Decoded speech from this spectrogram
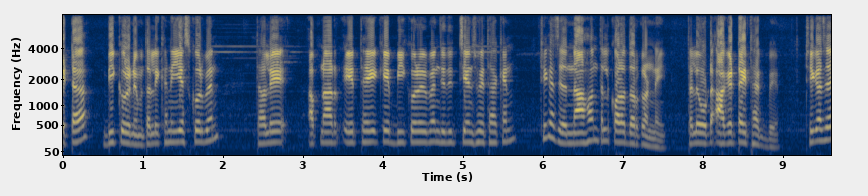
এটা বি করে নেবেন। তাহলে এখানে ইয়েস করবেন। তাহলে আপনার এ থেকে বি করে নেবেন যদি চেঞ্জ হয়ে থাকেন। ঠিক আছে? না হন তাহলে করার দরকার নেই। তাহলে ওটা আগেরটাই থাকবে। ঠিক আছে?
